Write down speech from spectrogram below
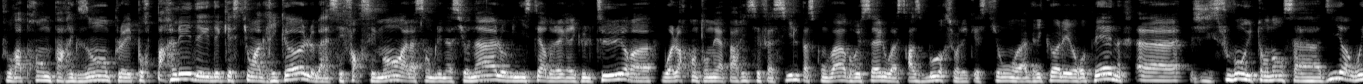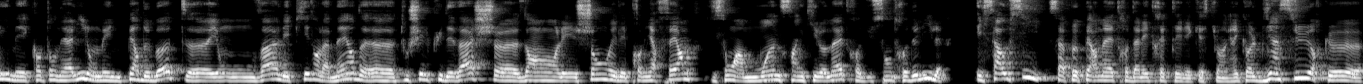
pour apprendre par exemple et pour parler des, questions agricoles, bah, c'est forcément à l'Assemblée nationale, au ministère de l'Agriculture, euh, ou alors quand on est à Paris c'est facile parce qu'on va à Bruxelles ou à Strasbourg sur les questions agricoles et européennes. Euh, J'ai souvent eu tendance à dire oui mais quand on est à Lille on met une paire de bottes et on va les pieds dans la merde, toucher le cul des vaches dans les champs et les premières fermes qui sont à moins de 5 km du centre de l'île. Et ça aussi, ça peut permettre d'aller traiter les questions agricoles. Bien sûr que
